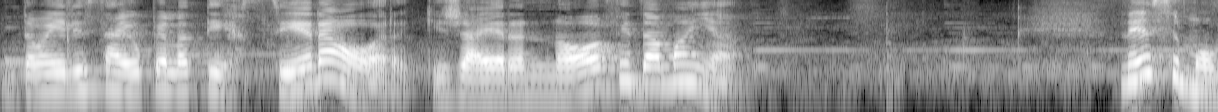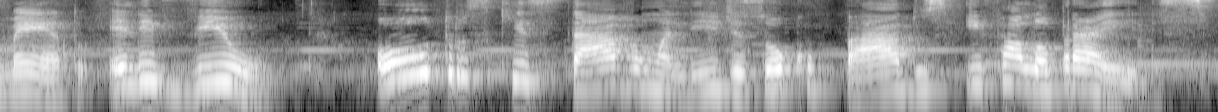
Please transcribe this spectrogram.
Então ele saiu pela terceira hora, que já era nove da manhã. Nesse momento, ele viu outros que estavam ali desocupados e falou para eles:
